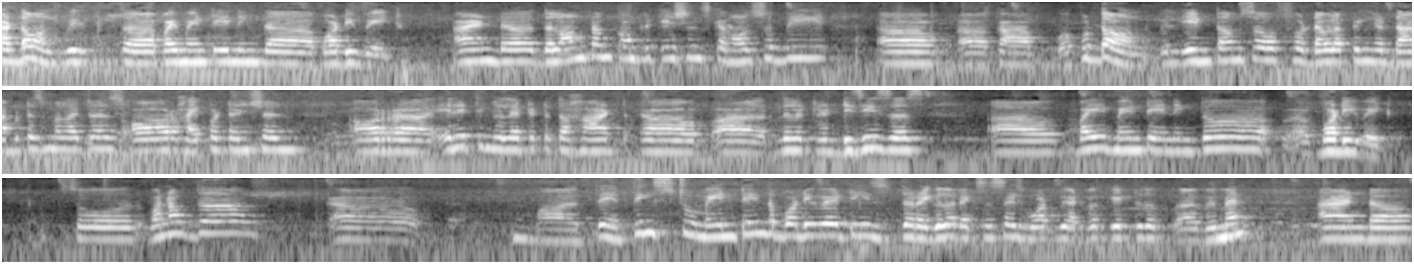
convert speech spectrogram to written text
cut down with uh, by maintaining the body weight and uh, the long term complications can also be uh, uh, put down in terms of developing a diabetes mellitus or hypertension or uh, anything related to the heart related diseases by maintaining the body weight. So one of the uh, th- things to maintain the body weight is the regular exercise what we advocate to the uh, women and uh,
